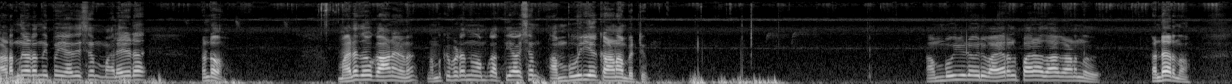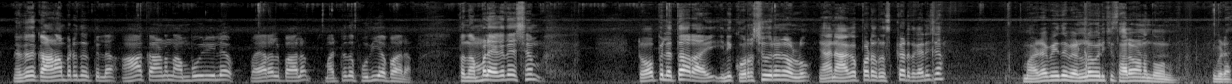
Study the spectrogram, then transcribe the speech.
നടന്ന് നടന്ന് ഇപ്പോൾ ഏകദേശം മലയുടെ ഉണ്ടോ മല തോ കാണുകയാണ് നമുക്കിവിടെ നിന്ന് നമുക്ക് അത്യാവശ്യം അമ്പൂരിയൊക്കെ കാണാൻ പറ്റും. അമ്പൂരിയുടെ ഒരു വൈറൽ പാല അതാ കാണുന്നത്. കണ്ടായിരുന്നോ? നിങ്ങൾക്കത് കാണാൻ പറ്റുന്നില്ല ആ കാണുന്ന അമ്പൂരിയിലെ വൈറൽ പാലം മറ്റത് പുതിയ പാലം. ഇപ്പം നമ്മൾ ഏകദേശം ടോപ്പിലെത്താറായി. ഇനി കുറച്ച് ദൂരമേ ഉള്ളൂ. ഞാൻ ആകെപ്പാടെ റിസ്ക് എടുത്ത്. കാര്യം മഴ പെയ്ത് വെള്ളം ഒലിച്ച സ്ഥലമാണെന്ന് തോന്നുന്നു ഇവിടെ.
